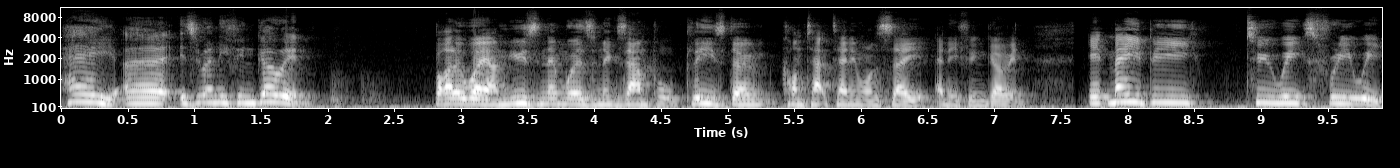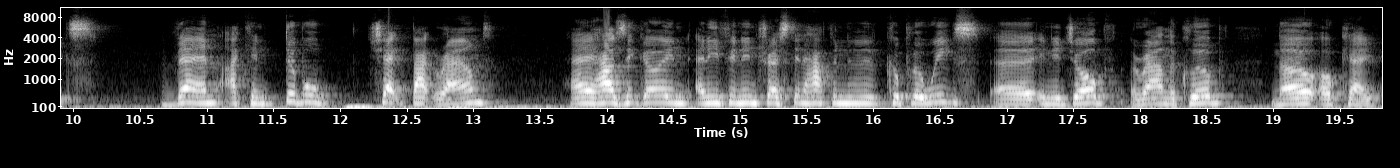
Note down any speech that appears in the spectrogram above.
hey, uh, is there anything going? By the way, I'm using them as an example. Please don't contact anyone say anything going. It may be two weeks, three weeks. Then I can double check back round. Hey, how's it going? Anything interesting happened in a couple of weeks uh, in your job around the club? No? Okay.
